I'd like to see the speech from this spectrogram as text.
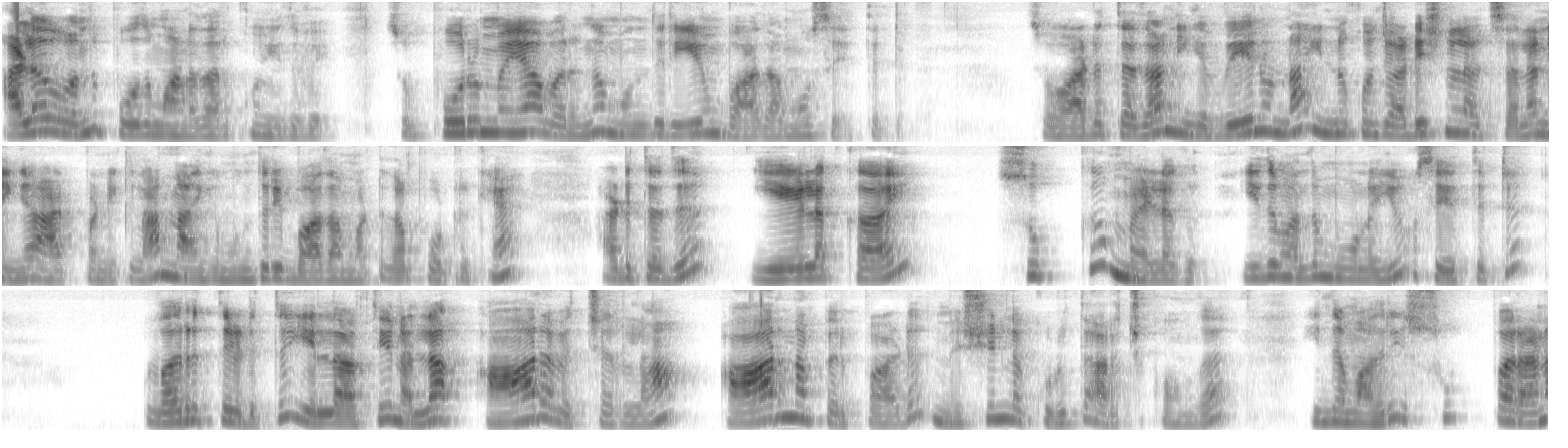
அளவு வந்து போதுமானதாக இருக்கும் இதுவே. ஸோ பொறுமையாக வருங்க முந்திரியும் பாதாமும் சேர்த்துட்டு. ஸோ அடுத்ததாக நீங்கள் வேணும்னா இன்னும் கொஞ்சம் அடிஷ்னல் நட்ஸ் எல்லாம் நீங்கள் ஆட் பண்ணிக்கலாம். நான் இங்கே முந்திரி பாதாம் மட்டும் தான் போட்டிருக்கேன். அடுத்தது ஏலக்காய் சுக்கு மிளகு. இது வந்து மூணையும் சேர்த்துட்டு வறுத்தெடுத்து எல்லாத்தையும் நல்லா ஆற வச்சிடலாம் ஆறின பிற்பாடு மிஷினில் கொடுத்து அரைச்சிக்கோங்க. இந்த மாதிரி சூப்பரான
